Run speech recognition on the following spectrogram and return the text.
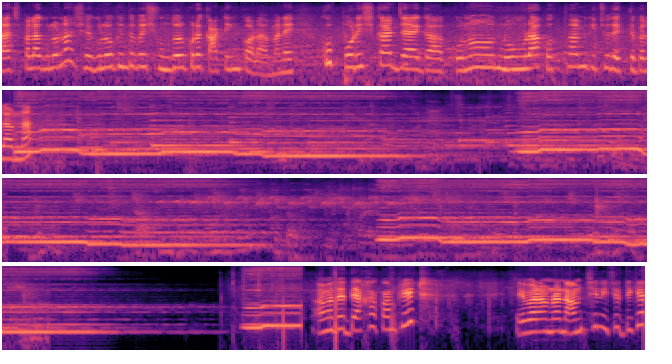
গাছপালাগুলো না সেগুলো কিন্তু বেশ সুন্দর করে কাটিং করা। মানে খুব পরিষ্কার জায়গা, কোনো নোংরা কোথাও আমি কিছু দেখতে পেলাম না। দেখা কমপ্লিট। এবার আমরা নামছি নিচের দিকে।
